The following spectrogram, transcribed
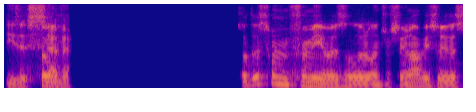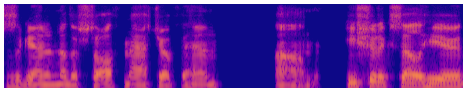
He's at so, 7. So this one for me was a little interesting. Obviously, this is again another soft matchup for him. Um, he should excel here.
